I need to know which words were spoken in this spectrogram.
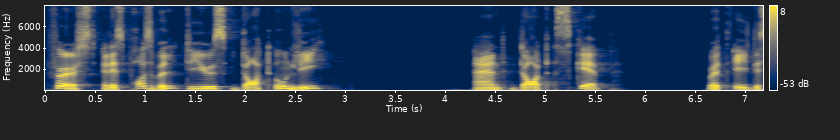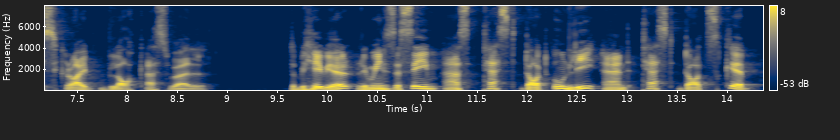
First, it is possible to use dot only and dot skip with a describe block as well. The behavior remains the same as test.only and test.skip,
